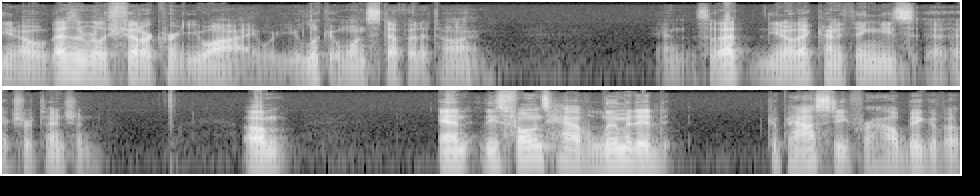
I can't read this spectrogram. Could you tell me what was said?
you know, that doesn't really fit our current UI, where you look at one step at a time. And so that, you know, that kind of thing needs uh, extra attention. Um, and these phones have limited capacity for how big of a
